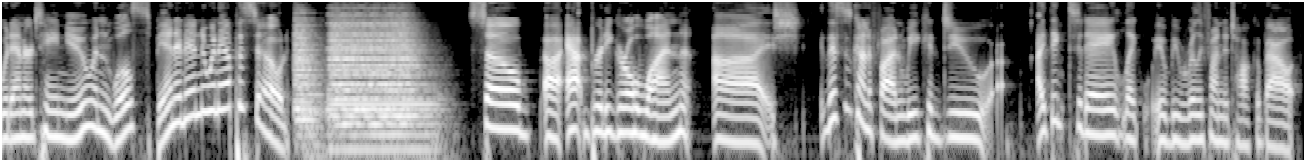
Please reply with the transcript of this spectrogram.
would entertain you, and we'll spin it into an episode. So uh, at Britty Girl One, uh, sh- this is kind of fun. We could do. I think today, like, it would be really fun to talk about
